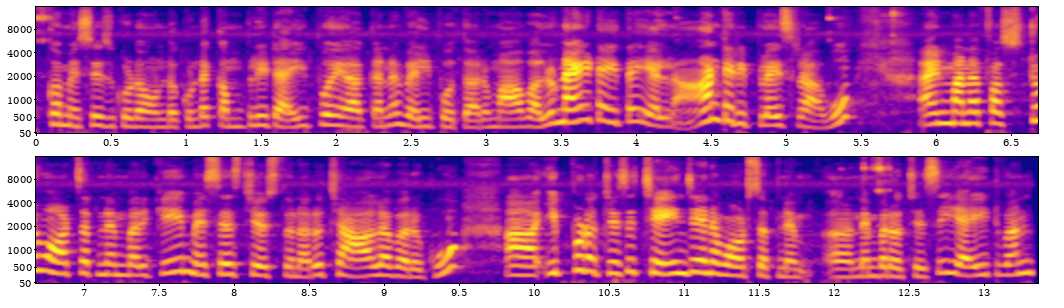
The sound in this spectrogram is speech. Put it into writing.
ఒక్క మెసేజ్ కూడా ఉండకుండా కంప్లీట్ అయిపోయాకనే వెళ్ళిపోతారు మా వాళ్ళు. నైట్ అయితే ఎలాంటి రిప్లైస్ రావు. అండ్ మన ఫస్ట్ వాట్సాప్ నెంబర్కి మెసేజ్ చేస్తున్నారు చాలా వరకు. ఇప్పుడు వచ్చేసి చేంజ్ అయిన వాట్సాప్ నెం నెంబర్ వచ్చేసి eight one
